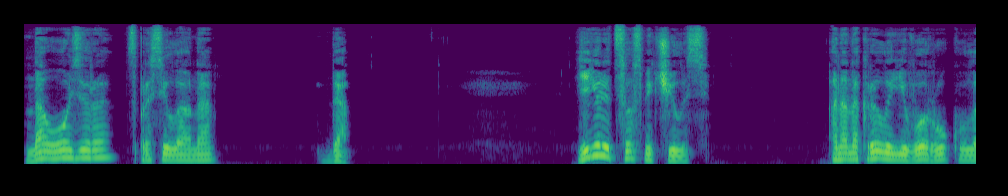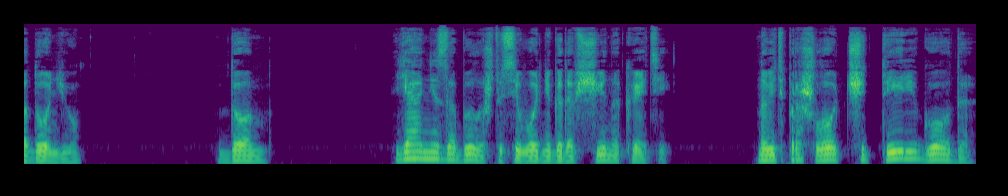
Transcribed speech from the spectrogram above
на озеро?» — спросила она. «Да». Ее лицо смягчилось. Она накрыла его руку ладонью. «Дон, я не забыла, что сегодня годовщина Кэти. Но ведь прошло четыре года.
